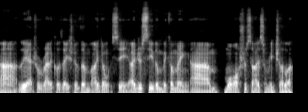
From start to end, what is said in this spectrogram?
uh, the actual radicalization of them, I don't see. I just see them becoming um, more ostracized from each other,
